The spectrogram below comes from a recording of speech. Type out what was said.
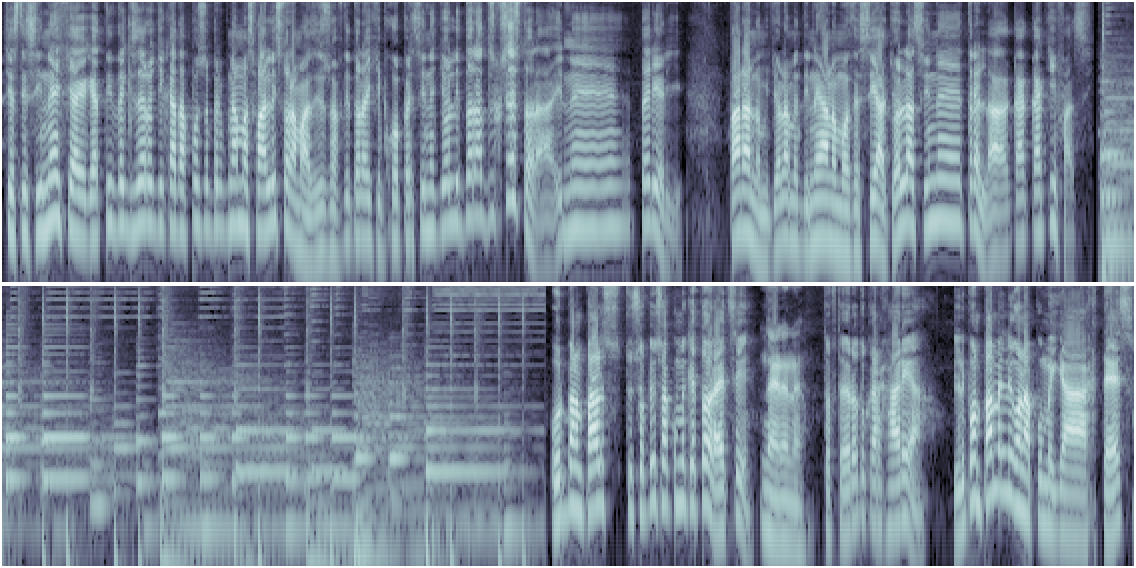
και στη συνέχεια, γιατί δεν ξέρω και κατά πόσο πρέπει να είμαι ασφαλής τώρα μαζί σου. Αυτοί τώρα οι hip hoppers είναι και όλοι τώρα τους ξέρεις τώρα. Είναι περίεργοι. Παράνομοι και όλα με τη νέα νομοθεσία κιόλας είναι τρέλα. Κα, κακή φάση. Urban Pulse, τους οποίους ακούμε και τώρα, έτσι; ναι, ναι, ναι. Το φτερό του Καρχαρία. Λοιπόν, πάμε λίγο να πούμε για χτες.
